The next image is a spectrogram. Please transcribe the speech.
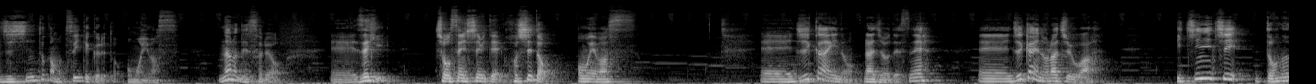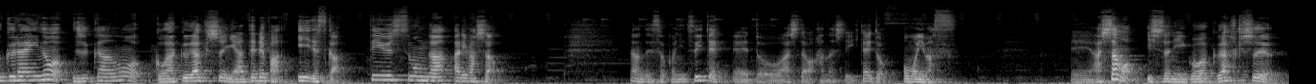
自信とかもついてくると思います。なのでそれを、えー、ぜひ挑戦してみてほしいと思います。えー、次回のラジオですね。えー、次回のラジオは、1日どのぐらいの時間を語学学習に当てればいいですか？っていう質問がありました。なのでそこについて、えっ、ー、と、明日は話していきたいと思います。えー、明日も一緒に語学学習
